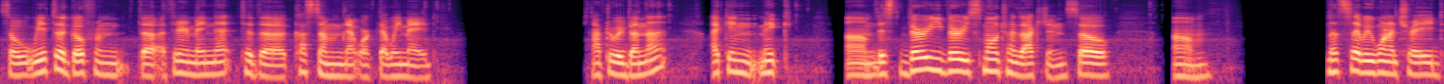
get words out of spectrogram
so we have to go from the Ethereum mainnet to the custom network that we made. After we've done that, I can make um, this very, very small transaction. So, um, let's say we want to trade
